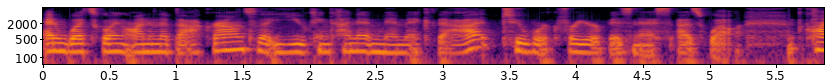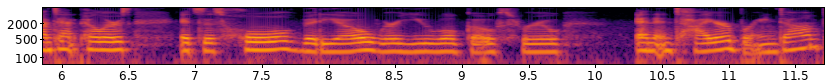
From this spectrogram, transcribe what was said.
and what's going on in the background so that you can kind of mimic that to work for your business as well. Content pillars, it's this whole video where you will go through an entire brain dump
